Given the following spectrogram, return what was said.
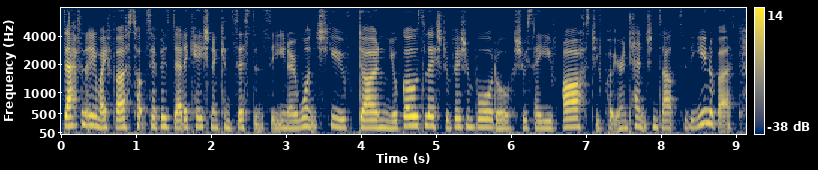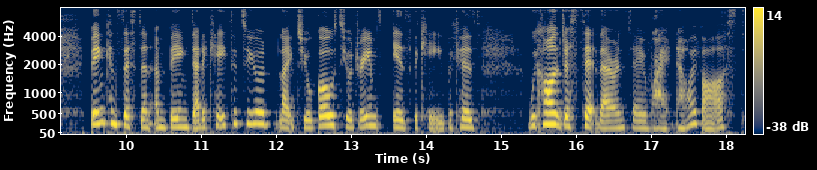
definitely, my first top tip is dedication and consistency. You know, once you've done your goals list, your vision board, or should we say you've asked, you've put your intentions out to the universe, being consistent and being dedicated to your like to your goals, to your dreams is the key because we can't just sit there and say, right, now I've asked,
